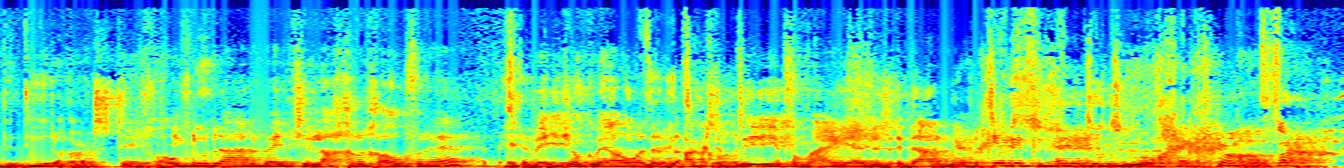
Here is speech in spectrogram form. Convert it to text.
De dierenarts tegenover... Ik doe daar een beetje lacherig over, hè? En dat weet je ook wel en Dat accepteer je van mij. Hè? Dus daarom begin ik Ik doe er nog gek over.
